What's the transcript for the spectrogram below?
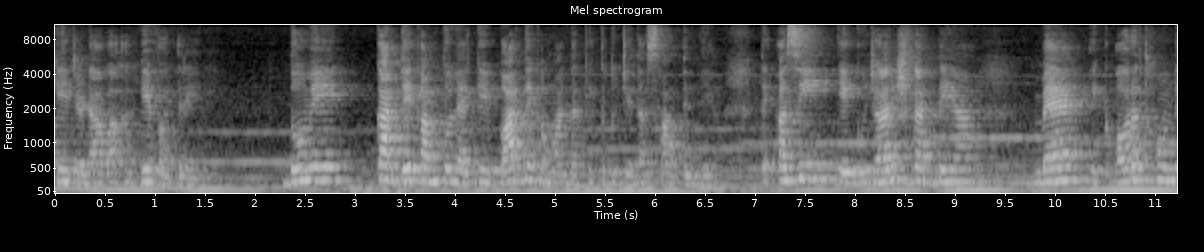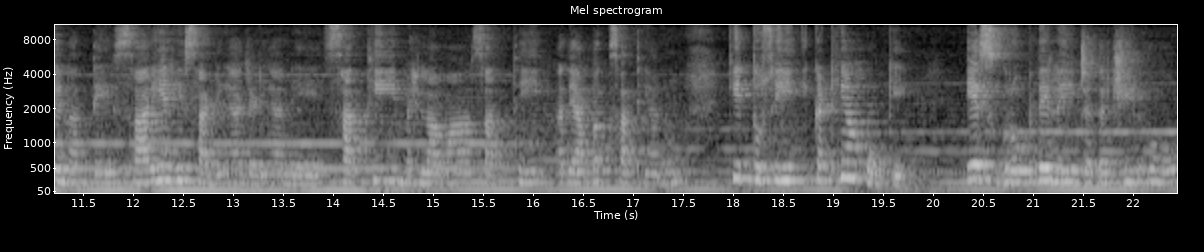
ਕੇ ਜਿਹੜਾ ਵਾ ਅੱਗੇ ਵਧ ਰਹੇ ਨੇ। ਦੋਵੇਂ ਘਰ ਦੇ ਕੰਮ ਤੋਂ ਲੈ ਕੇ ਬਾਹਰ ਦੇ ਕੰਮਾਂ ਤੱਕ ਇੱਕ ਦੂਜੇ ਦਾ ਸਾਥ ਦਿੰਦੇ ਆ। ਤੇ ਅਸੀਂ ਇਹ ਗੁਜ਼ਾਰਿਸ਼ ਕਰਦੇ ਆ, ਮੈਂ ਇੱਕ ਔਰਤ ਹੋਣ ਦੇ ਨਾਤੇ ਸਾਰੀਆਂ ਹੀ ਸਾਡੀਆਂ ਜਿਹੜੀਆਂ ਨੇ ਸਾਥੀ ਮਹਿਲਾਵਾਂ, ਸਾਥੀ ਅਧਿਆਪਕ ਸਾਥੀਆਂ ਨੂੰ ਕਿ ਤੁਸੀਂ ਇਕੱਠੀਆਂ ਹੋ ਕੇ ਇਸ ਗਰੁੱਪ ਦੇ ਲਈ ਯਤਨਸ਼ੀਲ ਹੋਵੋ।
